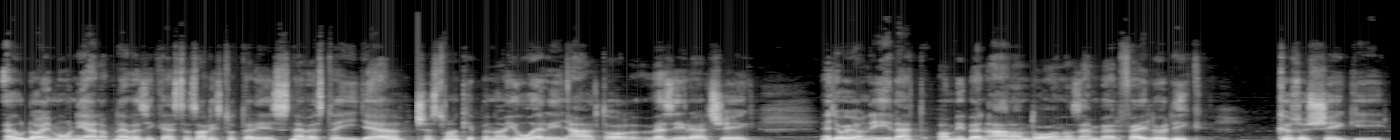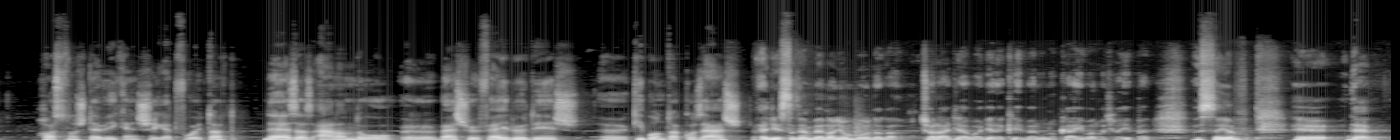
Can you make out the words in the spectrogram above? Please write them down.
eudaimóniának nevezik ezt, az Arisztotelész nevezte így el, és ez tulajdonképpen a jó erény által vezéreltség, egy olyan élet, amiben állandóan az ember fejlődik, közösségi, hasznos tevékenységet folytat, de ez az állandó belső fejlődés, kibontakozás. Egyrészt az ember nagyon boldog a családjával, gyerekeivel, unokáival, hogyha éppen összejön, de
